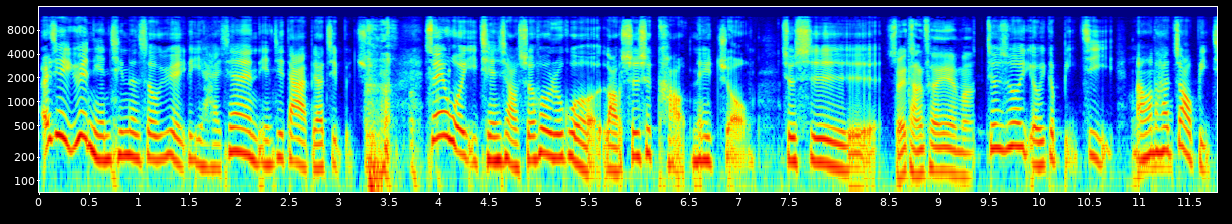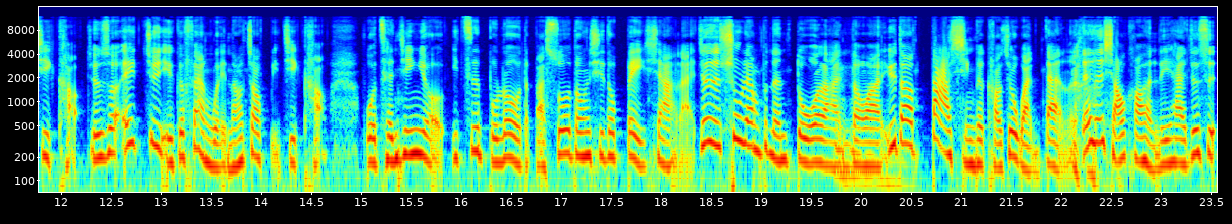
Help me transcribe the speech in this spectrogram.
而且越年轻的时候越厉害，现在年纪大了比较记不住，所以我以前小时候如果老师是考那种就是随堂测验吗？就是说有一个笔记，然后他照笔记考，就是说哎，就有一个范围，然后照笔记考。我曾经有一字不漏的把所有东西都背下来，就是数量不能多啦，你懂吗？遇到大型的考就完蛋了，但是小考很厉害，就是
